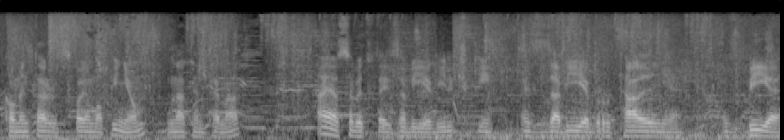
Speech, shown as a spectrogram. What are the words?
w komentarzu swoją opinią na ten temat. A ja sobie tutaj zabiję wilczki, zabiję brutalnie, wbiję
